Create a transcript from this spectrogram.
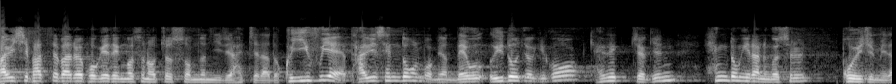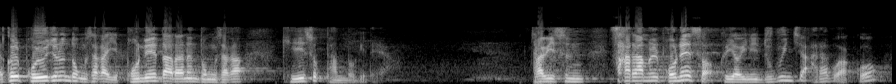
다윗이 바세바를 보게 된 것은 어쩔 수 없는 일이 할지라도 그 이후에 다윗 행동을 보면 매우 의도적이고 계획적인 행동이라는 것을 보여줍니다. 그걸 보여주는 동사가 이 보내다라는 동사가 계속 반복이 돼요. 다윗은 사람을 보내서 그 여인이 누구인지 알아보았고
